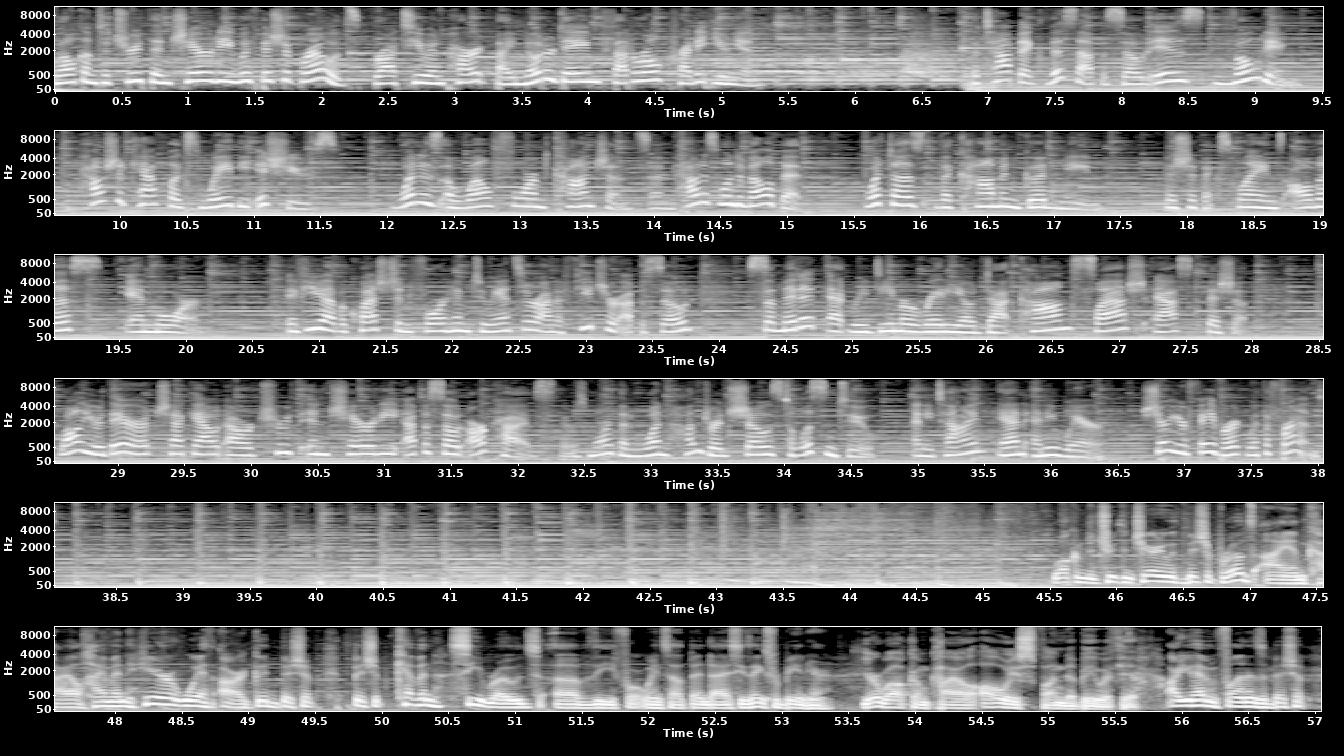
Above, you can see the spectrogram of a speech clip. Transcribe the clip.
Welcome to Truth and Charity with Bishop Rhoades, brought to you in part by Notre Dame Federal Credit Union. The topic this episode is voting. How should Catholics weigh the issues? What is a well formed conscience and how does one develop it? What does the common good mean? Bishop explains all this and more. If you have a question for him to answer on a future episode, submit it at redeemerradio.com slash askbishop. While you're there, check out our Truth in Charity episode archives. There's more than 100 shows to listen to, anytime and anywhere. Share your favorite with a friend. Welcome to Truth and Charity with Bishop Rhoades. I am Kyle Hyman here with our good bishop, Bishop Kevin C. Rhoades of the Fort Wayne South Bend Diocese. Thanks for being here. You're welcome, Kyle. Always fun to be with you. Are you having fun as a bishop?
